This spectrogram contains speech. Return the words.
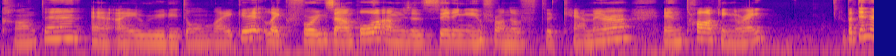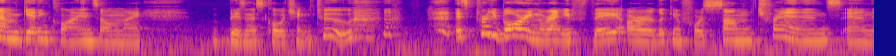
content and I really don't like it. Like, for example, I'm just sitting in front of the camera and talking, right? But then I'm getting clients on my business coaching too. it's pretty boring, right? If they are looking for some trends and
